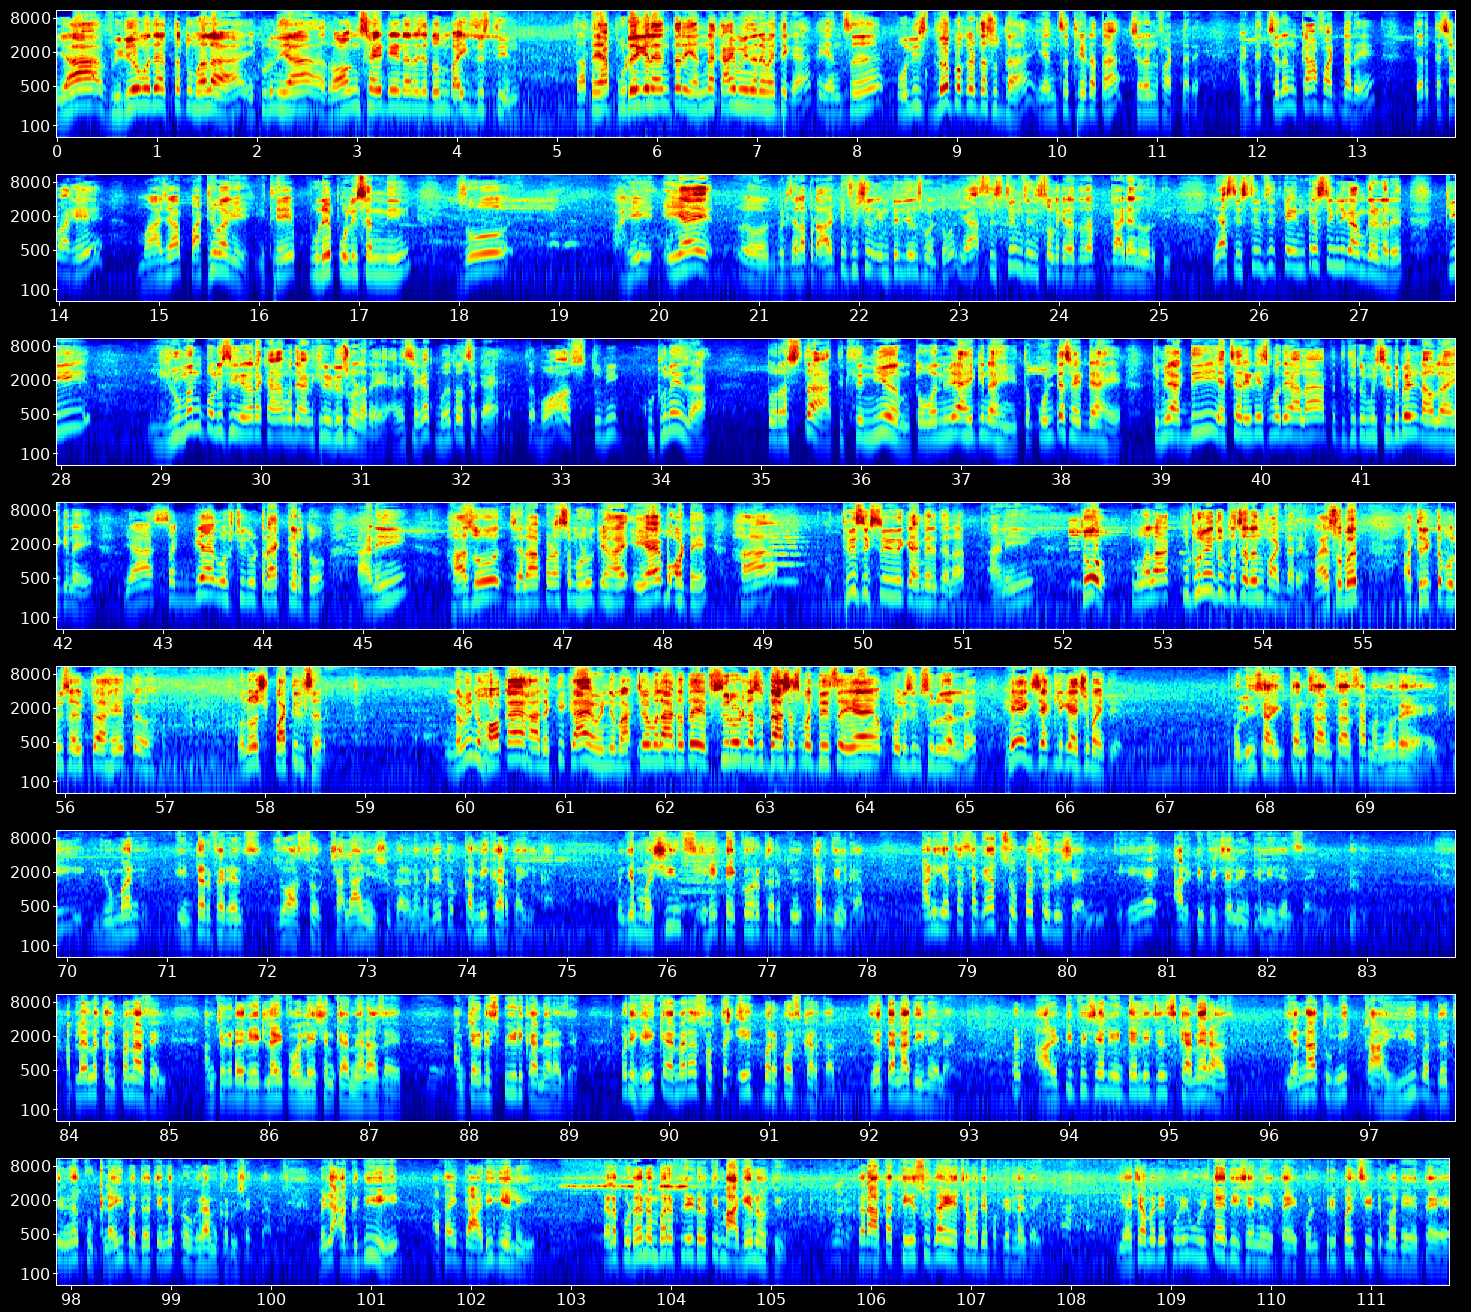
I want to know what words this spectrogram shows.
या व्हिडिओमध्ये आत्ता तुम्हाला इकडून ह्या रॉंग साईड येणाऱ्या ज्या दोन बाईक्स दिसतील तर आता ह्या पुढे गेल्यानंतर यांना काय मिळणार आहे माहिती आहे का? तर यांचं पोलीस न पकडता सुद्धा यांचं थेट आता चलन फाटणार आहे. आणि ते चलन का फाटणार आहे? तर त्याच्यामागे माझ्या पाठीमागे इथे पुणे पोलिसांनी जो हे ए आय म्हणजे ज्याला आपण आर्टिफिशियल इंटेलिजन्स म्हणतो या सिस्टीम्स इन्स्टॉल केल्या त्या गाड्यांवरती. या सिस्टीम्स इतक्या इंटरेस्टिंगली काम करणार आहेत की ह्युमन पॉलिसी येणाऱ्या काळामध्ये आणखी रिड्यूस होणार आहे. आणि सगळ्यात महत्त्वाचं काय? तर बॉस तुम्ही कुठूनही जा तो रस्ता तिथले नियम तो वन वे आहे की नाही तो कोणत्या साईडने आहे तुम्ही अगदी याच्या रेडियसमध्ये आला तर तिथे तुम्ही सीट बेल्ट लावला आहे की नाही या सगळ्या गोष्टी तो ट्रॅक करतो. आणि हा जो ज्याला आपण असं म्हणू की हा ए आय बॉट आहे हा थ्री सिक्स्टी डिग्री कॅमेरा त्याला. आणि तो तुम्हाला कुठूनही तुमचं चलन फाडणार आहे. माझ्यासोबत अतिरिक्त पोलीस आयुक्त आहेत मनोज पाटील सर. नवीन हॉक आहे हा नक्की काय म्हणजे मागच्या मला आठवतं एफ सी रोडला सुद्धा अशाच पद्धतीचं ए आय पोलिसिंग सुरू झालेलं आहे. हे एक्झॅक्टली काय याची माहिती आहे? पोलीस आयुक्तांचा आमचा असा मनोदय आहे की ह्युमन इंटरफेरन्स जो असतो चलान इश्यू करण्यामध्ये तो कमी करता येईल का? म्हणजे मशीन्स हे टेक ओव्हर करतील करतील का? आणि याचं सगळ्यात सोपं सोल्युशन हे आर्टिफिशियल इंटेलिजन्स आहे. आपल्याला कल्पना असेल आमच्याकडे रेड लाइट व्हॉल्युएशन कॅमेराज आहेत. आमच्याकडे स्पीड कॅमेराज आहेत. पण हे कॅमेराज फक्त एक पर्पज करतात जे त्यांना दिलेलं आहे. पण आर्टिफिशियल इंटेलिजन्स कॅमेराज यांना तुम्ही काहीही पद्धतीनं कुठल्याही पद्धतीनं प्रोग्राम करू शकता. म्हणजे अगदी आता एक गाडी गेली त्याला पुढं नंबर प्लेट होती मागे नव्हती. तर आता ते सुद्धा याच्यामध्ये पकडलं जाईल. याच्यामध्ये कुणी उलट्या दिशेने येत आहे कोण ट्रिपल सीटमध्ये येत आहे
